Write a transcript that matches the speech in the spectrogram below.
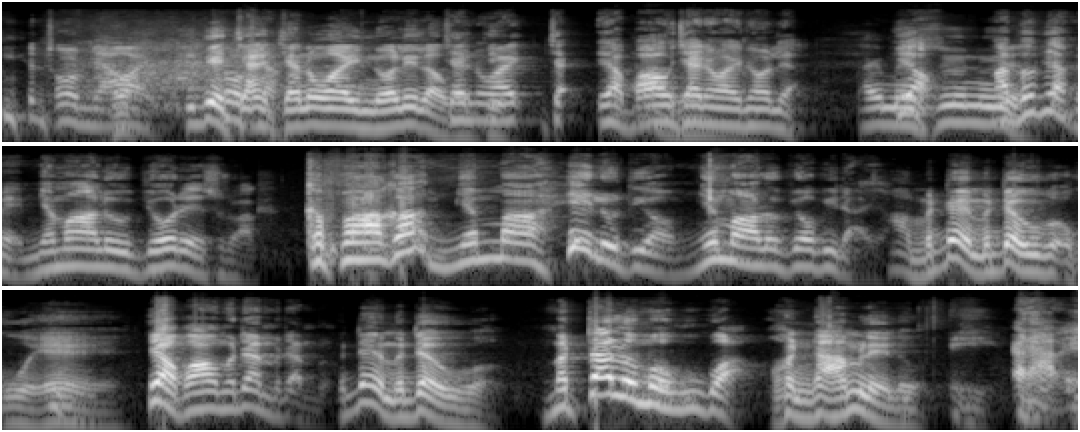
ဘူးတော့များပါဒီက January knowledge လောက်ဇန်နဝါရီရဘာလို့ဇန်နဝါရီတော့လေအဲ့မဲ့ဆွေးနွေးငါပြောပြမယ်မြန်မာလိုပြောတယ်ဆိုတာကဘာကမြန်မာဟဲ့လို့တည်အောင်မြန်မာလိုပြောပြတာရဟာမတက်မတက်ဘူးပေါ့အကိုရဲ့ရဘာမှမတတ်မတတ်ဘူးမတက်မတက်ဘူးပေါ့မတတ်လို့မဟုတ်ဘူးကွာဟောနားမလဲလို့အေးအဲ့ဒါပဲ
